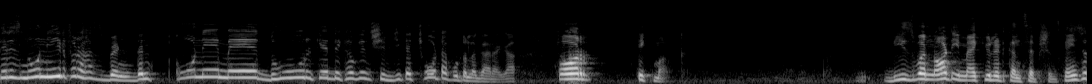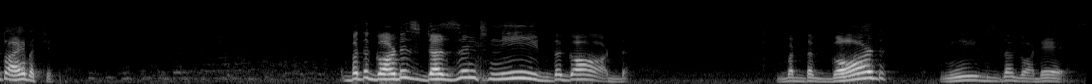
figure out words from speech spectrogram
there is no need for husband then कोने में दूर के देखोगे शिव जी का छोटा फ़ोटो लगा रहेगा for tick mark these were not immaculate conception कहीं से तो आए बच्चे। But the god is doesn't need the god but the god needs the goddess.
